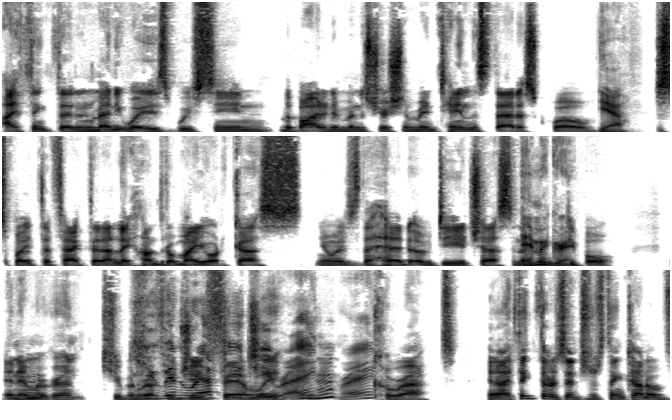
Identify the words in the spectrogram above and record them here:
I think that in many ways we've seen the Biden administration maintain the status quo. Yeah. Despite the fact that Alejandro Mayorkas, you know, is the head of DHS and immigrant. people an mm-hmm. immigrant, Cuban, Cuban refugee, refugee, family. Right, mm-hmm. right. Correct. And I think there's interesting kind of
